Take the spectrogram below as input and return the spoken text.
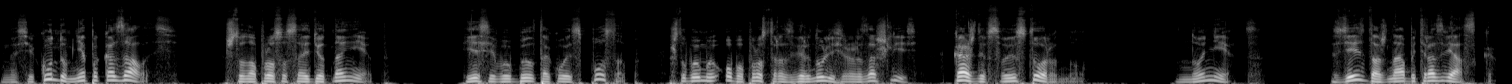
На секунду мне показалось, что она просто сойдет на нет. Если бы был такой способ, чтобы мы оба просто развернулись и разошлись, каждый в свою сторону. Но нет. Здесь должна быть развязка.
